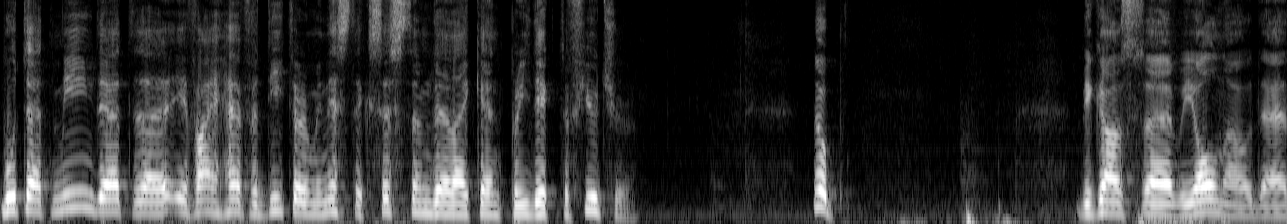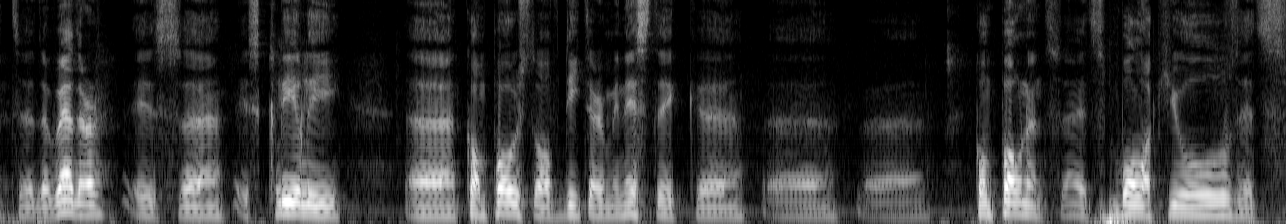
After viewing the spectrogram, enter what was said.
would that mean that uh, if I have a deterministic system that I can predict the future? Nope. Because uh, we all know that uh, the weather is, uh, is clearly uh, composed of deterministic uh, components. it's molecules, it's,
